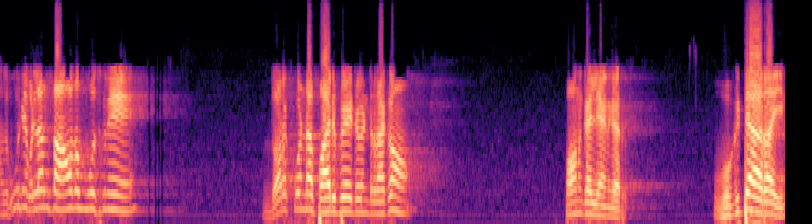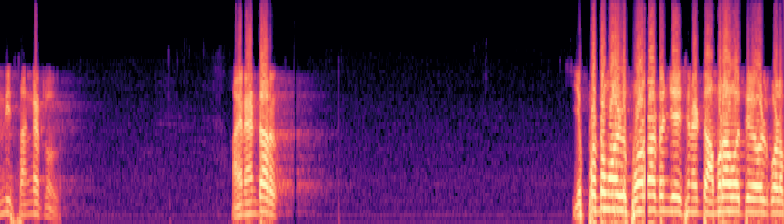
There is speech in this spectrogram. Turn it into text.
అసలు ఒళ్ళంతా ఆమదం పూసుకుని దొరకకుండా పారిపోయేటువంటి రకం పవన్ కళ్యాణ్ గారు. ఒకటే ఆరా ఇన్ని సంఘటనలు? ఆయన అంటారు ఇప్పటి వాళ్ళు పోరాటం చేసినట్టు అమరావతి వాళ్ళు కూడా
